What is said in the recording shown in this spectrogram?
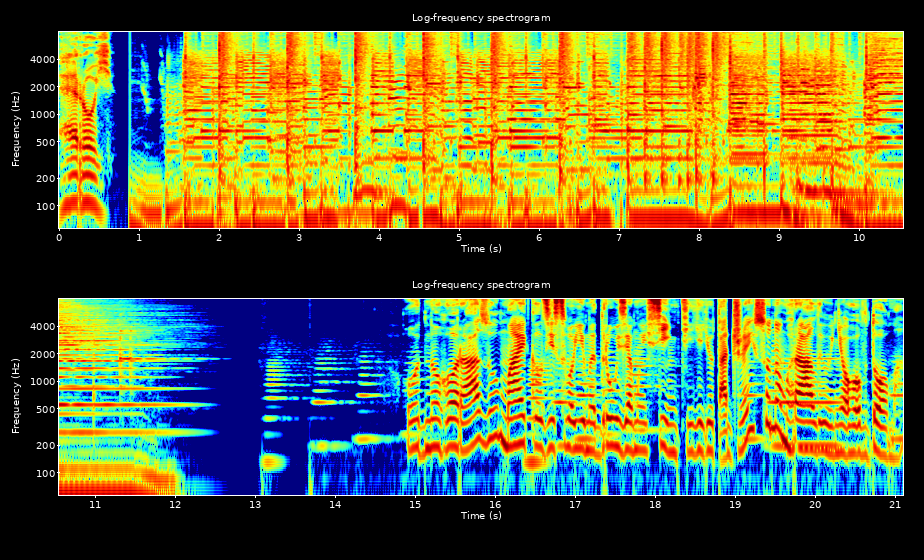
герой. Одного разу Майкл зі своїми друзями Сінтією та Джейсоном грали у нього вдома.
